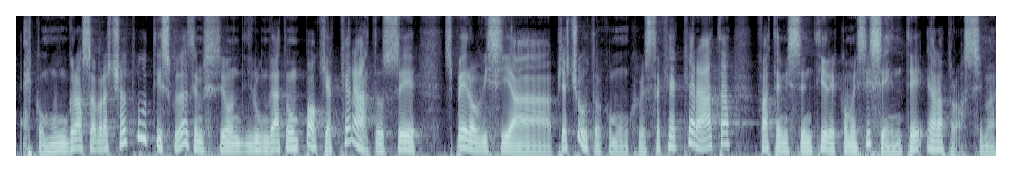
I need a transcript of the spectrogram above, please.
Ecco, un grosso abbraccio a tutti, scusatemi se sono dilungato un po', chiacchierato, se spero vi sia piaciuto comunque questa chiacchierata, fatemi sentire come si sente e alla prossima.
